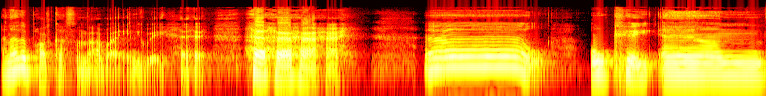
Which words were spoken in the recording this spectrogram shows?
another podcast on that. But anyway, Oh, okay. And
